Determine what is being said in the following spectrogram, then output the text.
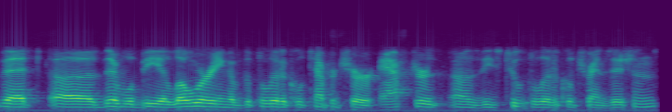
that uh, there will be a lowering of the political temperature after uh, these two political transitions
